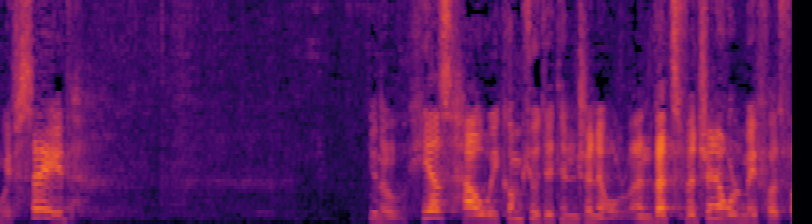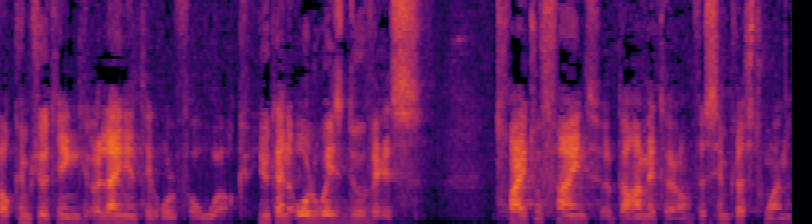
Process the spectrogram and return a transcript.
we've said, you know, here's how we compute it in general. And that's the general method for computing a line integral for work. You can always do this. Try to find a parameter, the simplest one,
